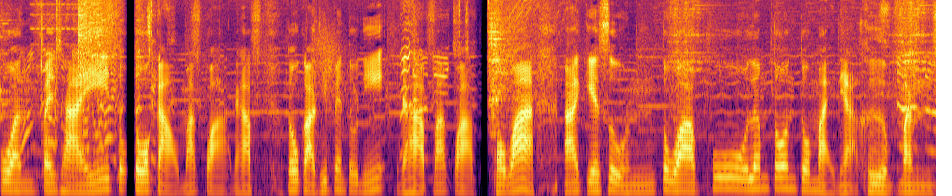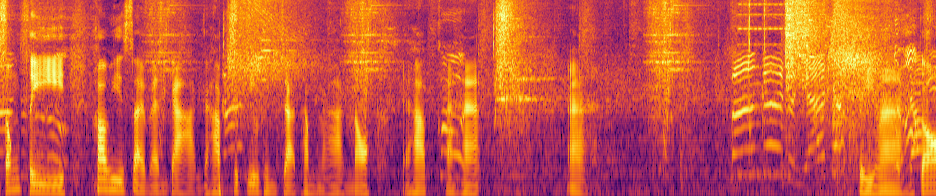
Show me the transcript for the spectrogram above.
ควรไปใช้ตัวตัวเก่ามากกว่านะครับ ตัวเก่าที่เป็นตัวนี้นะครับมากกว่า เพราะว่าอาเกศูนย์ตัวผู้เริ่มต้นตัวใหม่เนี่ยคือมันต้องตีเข้าพีใส่แวนการ์ดนะครับสกิลถึงจะทำงานเนาะนะครับนะฮะอ่า ตีมา ก็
